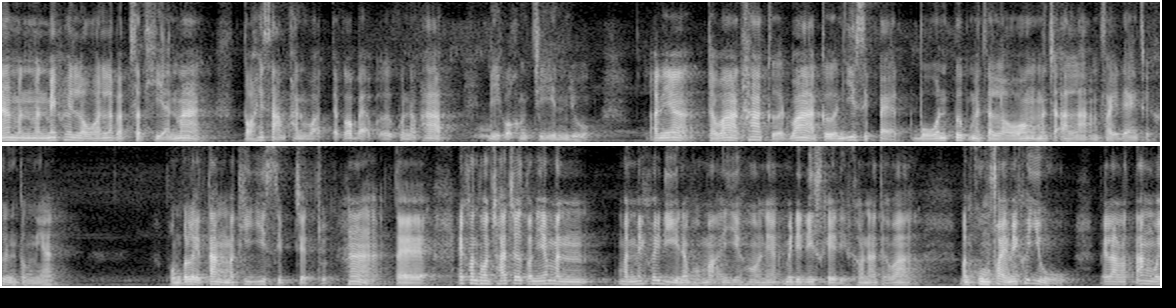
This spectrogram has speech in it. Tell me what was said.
นะ มันมันไม่ค่อยร้อนแล้วแบบเสถียรมาก ต่อให้ 3,000 วัตต์แต่ก็แบบเออคุณภาพดีกว่าของจีนอยู่ อันเนี้ยแต่ว่าถ้าเกิดว่าเกิน 28 โวลต์ปุ๊บมันจะร้อง มันจะอะลามไฟแดงจะขึ้นตรงเนี้ย ผมก็เลยตั้งมาที่ 27.5 แต่ไอคอนโทรลชาร์จเจอร์ตัวนี้มันมันไม่ค่อยดีนะผมว่าไอยี่ห้อเนี้ยไม่ได้ดิสเครดิตเขานะ แต่ว่ามันคุมไฟไม่ค่อยอยู่ เวลาเราตั้งไว้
